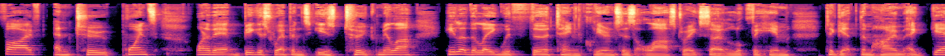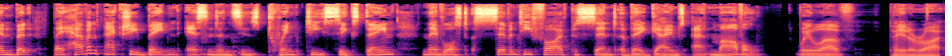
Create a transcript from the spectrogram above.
five, and two points. One of their biggest weapons is Touk Miller. He led the league with 13 clearances last week, so look for him to get them home again. But they haven't actually beaten Essendon since 2016, and they've lost 75% of their games at Marvel. We love Peter Wright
